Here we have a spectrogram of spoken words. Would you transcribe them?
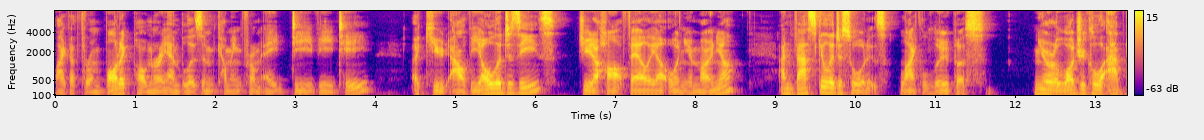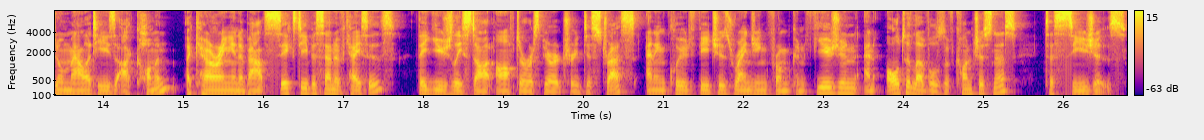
like a thrombotic pulmonary embolism coming from a DVT, acute alveolar disease due to heart failure or pneumonia, and vascular disorders like lupus. Neurological abnormalities are common, occurring in about 60% of cases. They usually start after respiratory distress and include features ranging from confusion and altered levels of consciousness to seizures.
